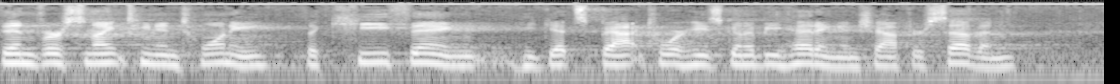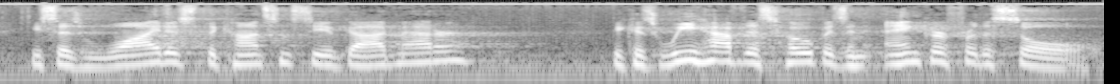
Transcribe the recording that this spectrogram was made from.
then verse 19 and 20, the key thing, he gets back to where he's going to be heading in chapter 7. He says, Why does the constancy of God matter? because we have this hope as an anchor for the soul,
